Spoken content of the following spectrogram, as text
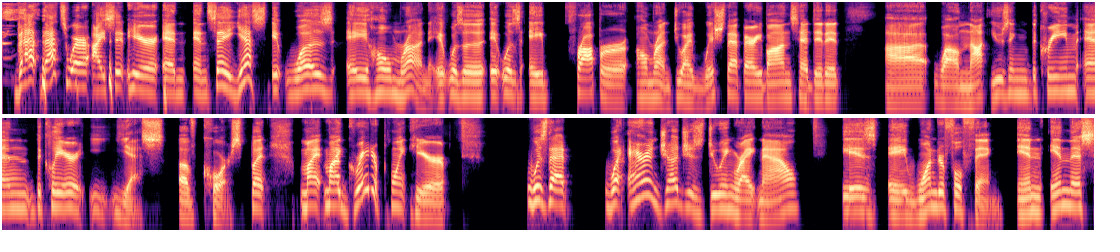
that that's where I sit here and and say yes, it was a home run. It was a it was a proper home run. Do I wish that Barry Bonds had did it uh, while not using the cream and the clear? Yes, of course. But my my greater point here was that what Aaron Judge is doing right now is a wonderful thing in in this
